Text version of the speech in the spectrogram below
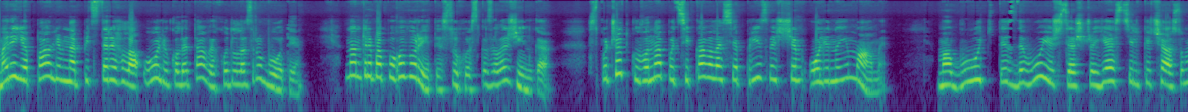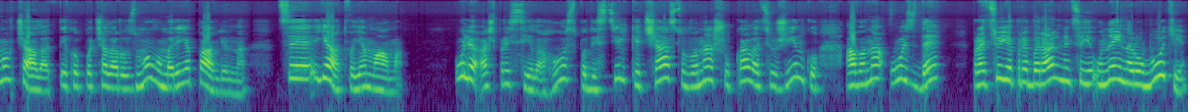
Марія Павлівна підстерегла Олю, коли та виходила з роботи. Нам треба поговорити, сухо сказала жінка. Спочатку вона поцікавилася прізвищем Оліної мами. Мабуть, ти здивуєшся, що я стільки часу мовчала, тихо почала розмову Марія Павлівна. Це я, твоя мама. Оля аж присіла. Господи, стільки часу вона шукала цю жінку, а вона ось де працює прибиральницею у неї на роботі.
